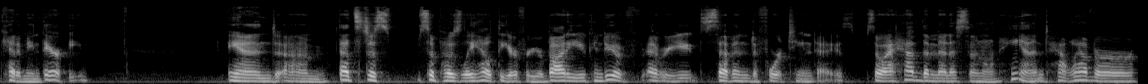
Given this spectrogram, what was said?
ketamine therapy, and um, that's just supposedly healthier for your body, you can do it every seven to 14 days. So I have the medicine on hand. However,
